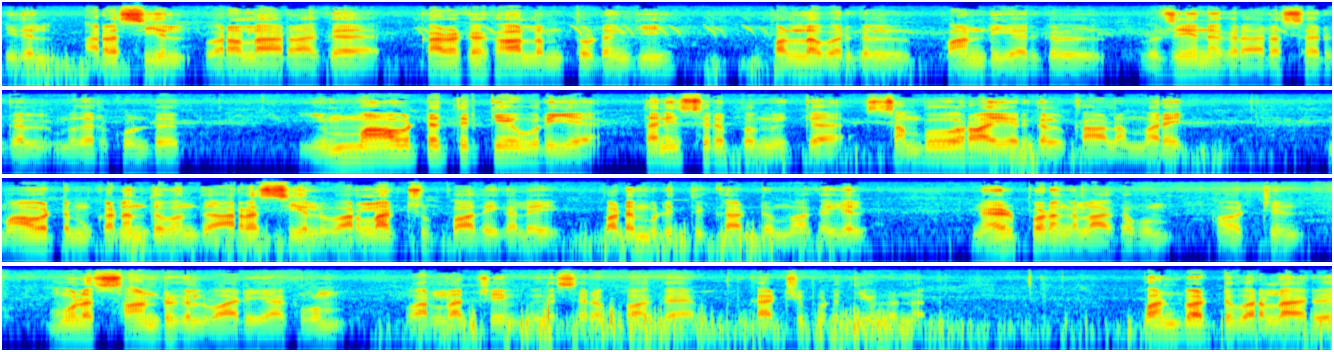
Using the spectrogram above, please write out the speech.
இதில் அரசியல் வரலாறாக கழக காலம் தொடங்கி பல்லவர்கள் பாண்டியர்கள் விஜயநகர அரசர்கள் முதற்கொண்டு இம்மாவட்டத்திற்கே உரிய தனி சிறப்புமிக்க சம்புவராயர்கள் காலம் வரை மாவட்டம் கடந்து வந்த அரசியல் வரலாற்று பாதைகளை படம் பிடித்து காட்டும் வகையில் நிழற்படங்களாகவும் அவற்றின் மூல சான்றுகள் வாரியாகவும் வரலாற்றை மிக சிறப்பாக காட்சிப்படுத்தியுள்ளனர். பண்பாட்டு வரலாறு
